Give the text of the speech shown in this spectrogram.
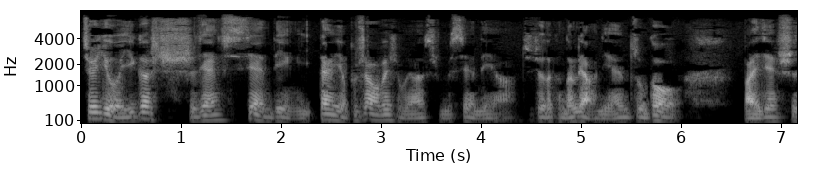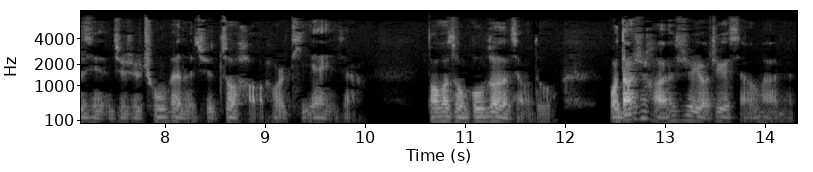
就有一个时间限定，但也不知道为什么要什么限定啊，就觉得可能两年足够。把一件事情就是充分的去做好或者体验一下，包括从工作的角度，我当时好像是有这个想法的，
